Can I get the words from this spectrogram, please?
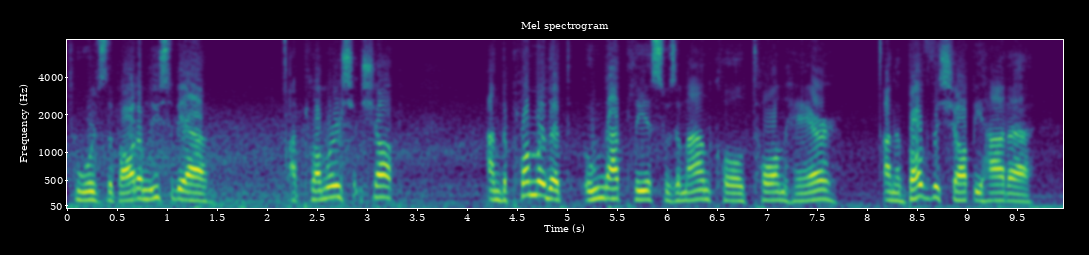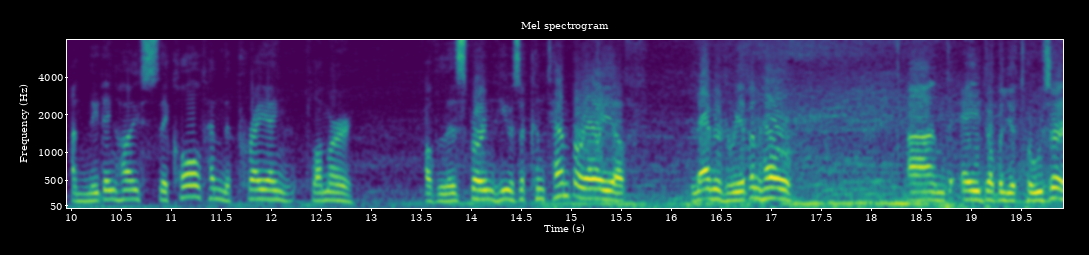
towards the bottom, there used to be a, a plumber's shop, and the plumber that owned that place was a man called Tom Haire, and above the shop he had a, a meeting house. They called him the Praying Plumber of Lisburn. He was a contemporary of Leonard Ravenhill and A.W. Tozer.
